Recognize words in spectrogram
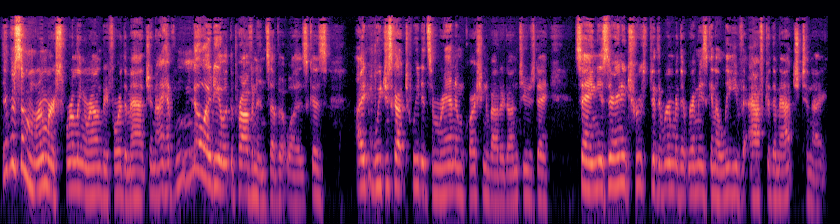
there was some rumor swirling around before the match, and I have no idea what the provenance of it was because I we just got tweeted some random question about it on Tuesday, saying, "Is there any truth to the rumor that Remi's going to leave after the match tonight?"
